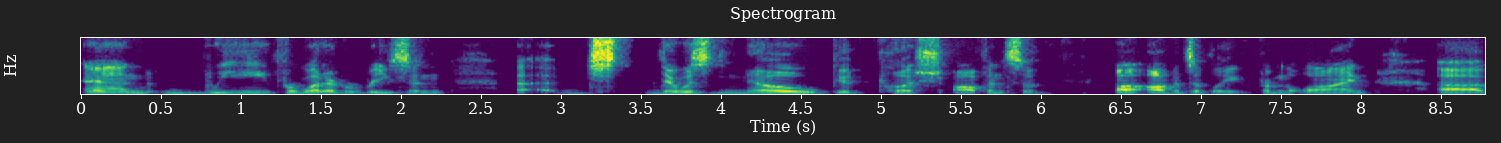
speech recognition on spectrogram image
And we, for whatever reason, uh, just there was no good push offensive uh, offensively from the line. Uh,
